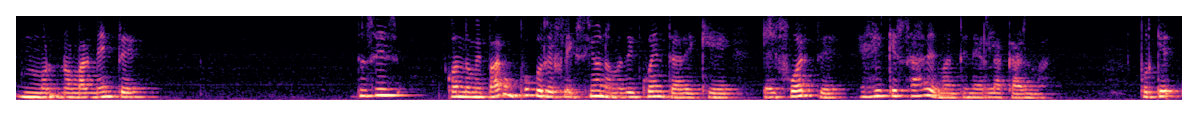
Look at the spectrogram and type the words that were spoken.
normalmente. Entonces, cuando me paro un poco y reflexiono, me doy cuenta de que el fuerte es el que sabe mantener la calma, porque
